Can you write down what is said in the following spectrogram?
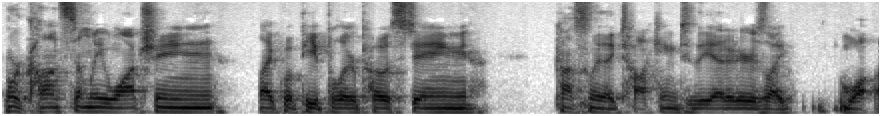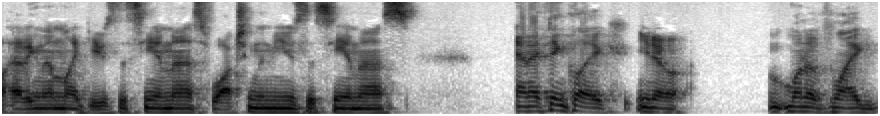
We're constantly watching like what people are posting constantly like talking to the editors like having them like use the cms watching them use the cms and i think like you know one of my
